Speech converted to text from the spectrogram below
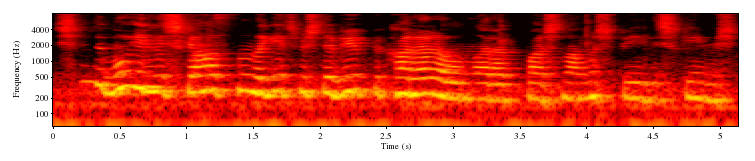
Şimdi bu ilişki aslında geçmişte büyük bir karar alınarak başlanmış bir ilişkiymiş.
